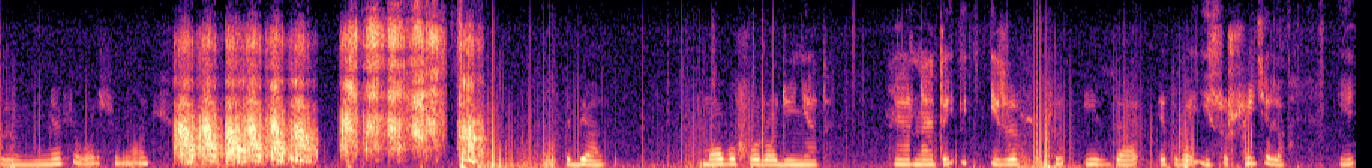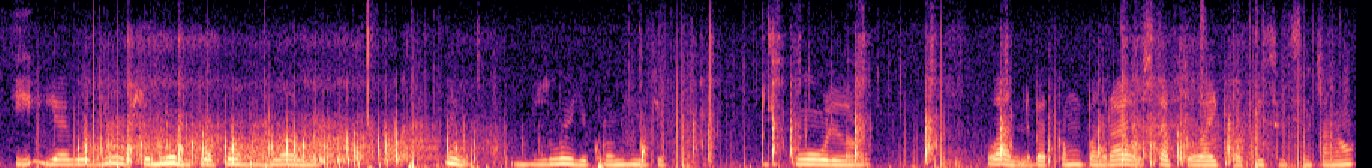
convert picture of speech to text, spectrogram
Блин, у меня всего 18. Ребят, мобов вроде нет. Наверное, это из-за из-за этого и сушителя. И, и я его убил, все мобы пропали, реально. Ну, злые, кроме этих. Прикольно. Ладно, ребят, кому понравилось, ставьте лайк, подписывайтесь на канал,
